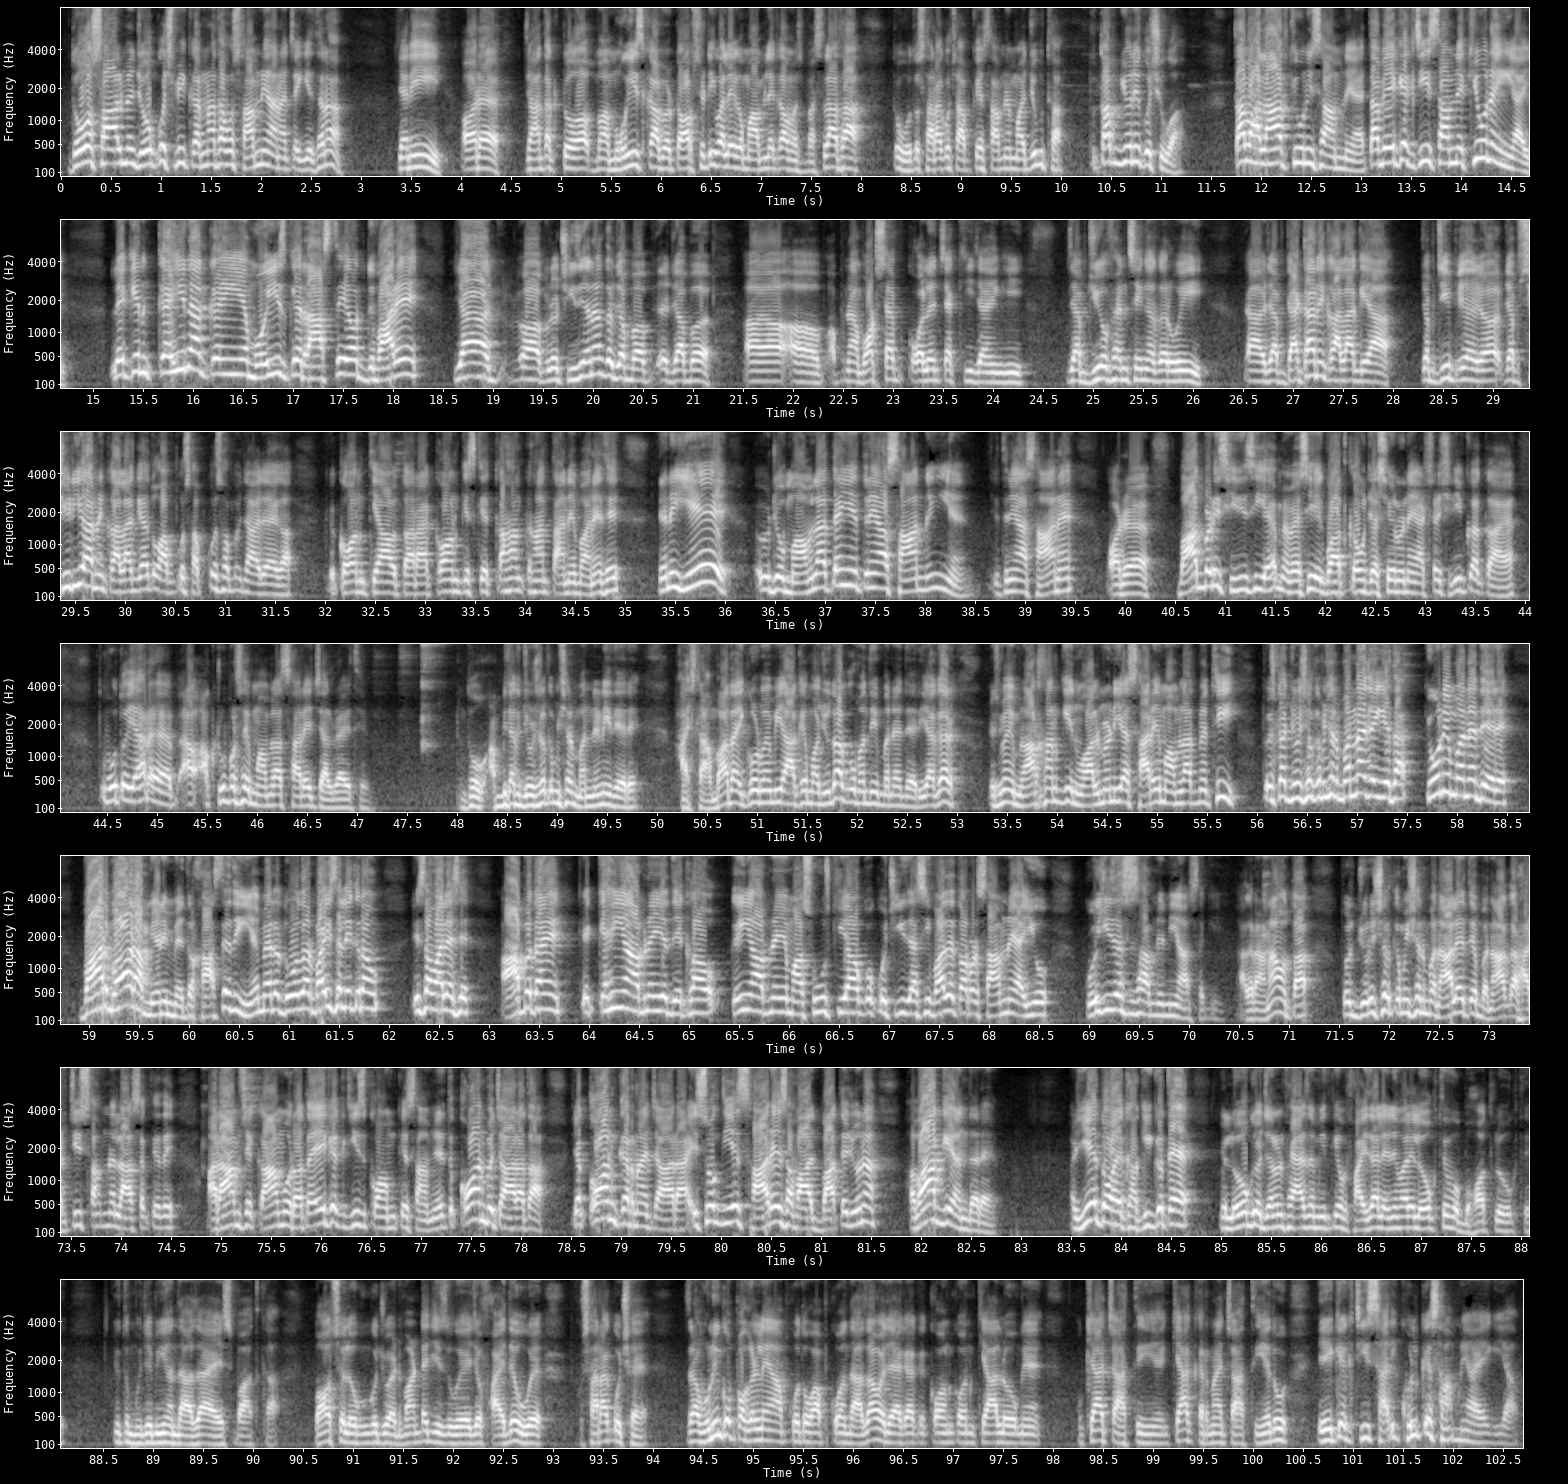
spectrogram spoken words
दो साल में जो कुछ भी करना था वो सामने आना चाहिए था ना। यानी और जहाँ तक तो मूवीज़ का टॉप सिटी वाले का मामले का मसला था। तो वो तो सारा कुछ आपके सामने मौजूद था। तो तब क्यों नहीं कुछ हुआ? तब हालात क्यों नहीं सामने आए? तब एक एक चीज़ सामने क्यों नहीं आई? लेकिन कहीं ना कहीं ये मोईज़ के रास्ते और दीवारें या जो चीज़ें ना, जब जब अपना व्हाट्सएप कॉलें चेक की जाएँगी, जब जियो फेंसिंग अगर हुई जब डाटा निकाला गया, जब जी जब सीडीआर निकाला गया तो आपको सबको समझ आ जाएगा कि कौन क्या उतारा, कौन किसके कहाँ कहाँ ताने बाने थे। यानी ये जो मामला हैं, ये इतने आसान नहीं है, इतने आसान है। और बात बड़ी सीधी सी है, मैं वैसे ही एक बात कहूँ, जैसे उन्होंने अरशद शरीफ का कहा है तो वो तो यार अक्टूबर से मामला सारे चल रहे थे। तो अभी तक जुडिशल कमीशन बनने नहीं दे रहे। हाँ इस्लामाबाद हाईकोर्ट में भी आके मौजूदा हुकूमत बनने दे रही। है अगर इसमें इमरान खान की इन्वॉल्वमेंट या सारे मामला में थी तो इसका जुडिशल कमीशन बनना चाहिए था। क्यों नहीं बनने दे रहे? बार बार अब यानी मैं दरखास्तें दी हैं, मैं तो दो हज़ार बाईस से लिख रहा हूँ इस हवाले से। आप बताएँ कि कहीं आपने ये देखा हो, कहीं आपने ये महसूस किया हो कोई चीज़ ऐसी वादे तौर पर सामने आई हो, कोई चीज़ ऐसे सामने नहीं आ सकी। अगर आना होता तो जुडिशल कमीशन बना लेते, बनाकर हर चीज़ सामने ला सकते थे। आराम से काम हो रहा था एक एक चीज़ कौम के सामने। तो कौन बचा रहा था या कौन करना चाह रहा है? इस वक्त ये सारे सवाल, बातें जो ना हवा के अंदर है। और ये तो एक हकीकत है कि लोग जो जनरल फैज़ अमीर के फ़ायदा लेने वाले लोग थे, वो बहुत लोग थे। ये तो मुझे भी अंदाज़ा है इस बात का। बहुत से लोगों को जो एडवांटेजेस हुए, जो फ़ायदे हुए सारा कुछ है। ज़रा उन्हीं को पकड़ लें आपको तो आपको अंदाज़ा हो जाएगा कि कौन कौन क्या लोग हैं, वो क्या चाहती हैं, क्या करना चाहती हैं। तो एक एक चीज़ सारी खुल के सामने आएगी आप।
